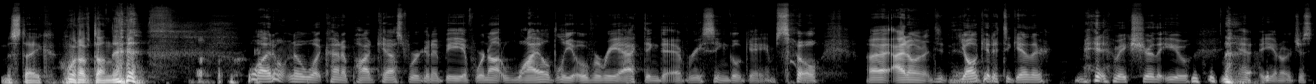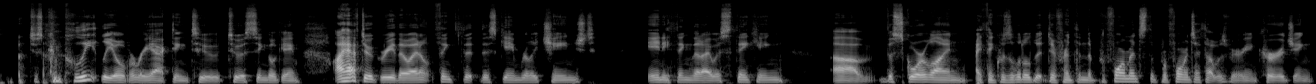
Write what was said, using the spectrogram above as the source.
mistake." What I've done there. well, I don't know what kind of podcast we're going to be if we're not wildly overreacting to every single game. So uh, I don't. Yeah. Y'all get it together. Make sure that you, you know, just just completely overreacting to to a single game. I have to agree, though. I don't think that this game really changed anything that I was thinking. Um, the score line I think was a little bit different than the performance. The performance I thought was very encouraging.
